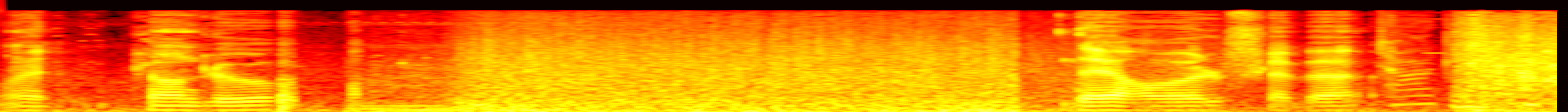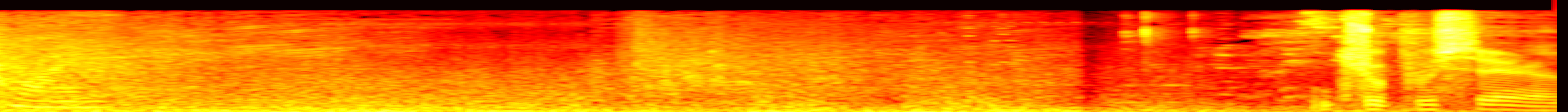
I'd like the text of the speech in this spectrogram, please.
Ouais, plein de lourd. Derrière Wolf là-bas. Faut pousser là.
